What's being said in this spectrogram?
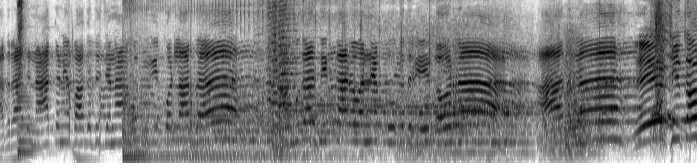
ಅದ್ರಾಗ ನಾಲ್ಕನೇ ಭಾಗದ ಜನ ಒಪ್ಪಿಗೆ ಕೊಡ್ಲಾರ್ದ. ನಮ್ಗ ಧಿಕ್ಕಾರವನ್ನೇ ಕೂಗಿದ್ರಿ ಗೌಡ್ರ. ಆದ್ರ ಲೇಖಿತ ಸೀತಾ!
